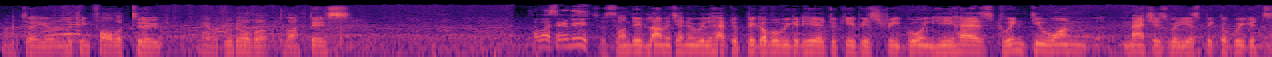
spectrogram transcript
but, uh, you're looking forward to have a good over like this. So Sandeep Lamichhane will have to pick up a wicket here to keep his streak going. He has 21 matches where he has picked up wickets.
